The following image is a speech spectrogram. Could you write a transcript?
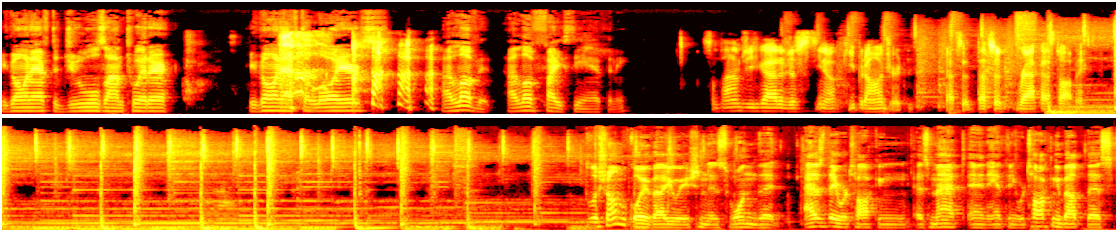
You're going after Jules on Twitter. You're going after lawyers. I love it. I love feisty Anthony. Sometimes you gotta just you know keep it hundred. That's what that's what rap has taught me. LeSean McCoy evaluation is one that, as they were talking, as Matt and Anthony were talking about this,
